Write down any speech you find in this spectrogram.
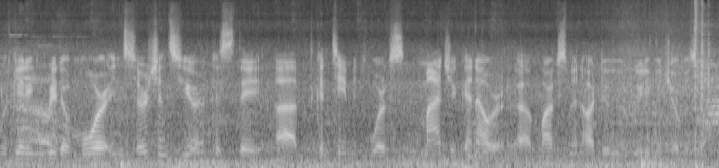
we're getting rid of more insurgents here because they uh, containment works magic, and our uh, marksmen are doing a really good job as well.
